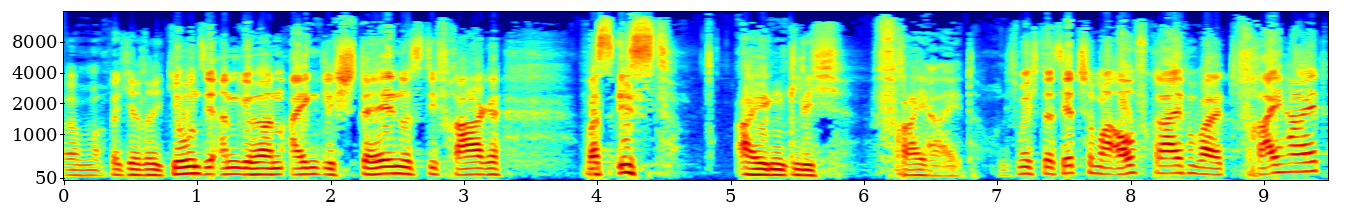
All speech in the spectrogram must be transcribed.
ähm, Religion sie angehören, eigentlich stellen, ist die Frage, was ist eigentlich Freiheit? Und ich möchte das jetzt schon mal aufgreifen, weil Freiheit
